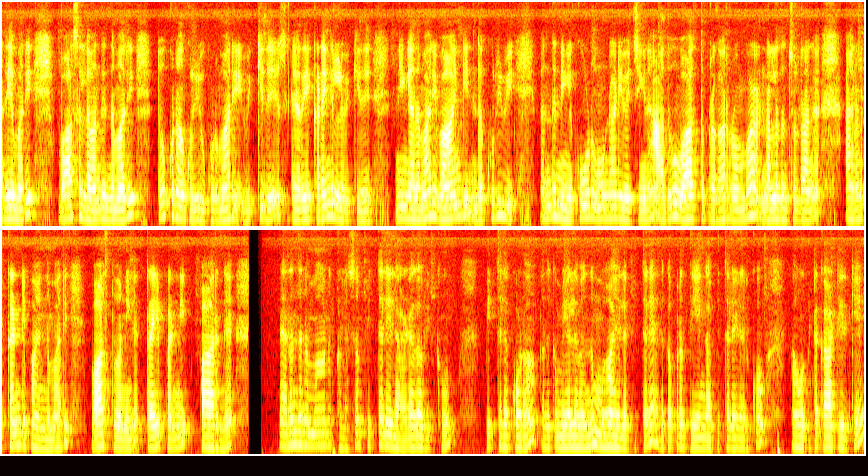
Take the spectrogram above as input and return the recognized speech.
அதே மாதிரி வாசலில் வந்து இந்த மாதிரி தூக்கணாங்குருவி கூடு மாதிரி விற்கிது நிறைய கடைகளில் விற்கிது நீங்கள் அதை மாதிரி வாங்கி இந்த குருவி வந்து நீங்கள் கூடு முன்னாடி வச்சிங்கன்னா அதுவும் வாஸ்து பிரகாரம் ரொம்ப நல்லதுன்னு சொல்கிறாங்க அதனால் கண்டிப்பாக இந்த மாதிரி வாஸ்துவை நீங்கள் ட்ரை பண்ணி பாருங்கள் நிரந்தரமான கலசம் பித்தளையில் அழகாக விற்கும். பித்தளை குடம் அதுக்கு மேலே வந்து மா இலை பித்தளை அதுக்கப்புறம் தேங்காய் பித்தளையில் இருக்கும். நான் உங்ககிட்ட காட்டியிருக்கேன்.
